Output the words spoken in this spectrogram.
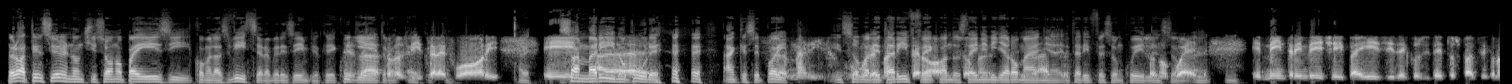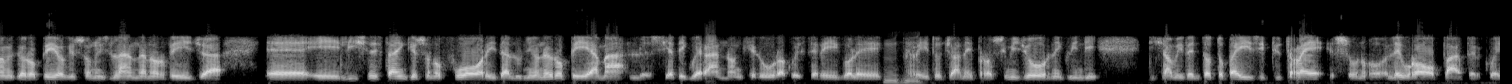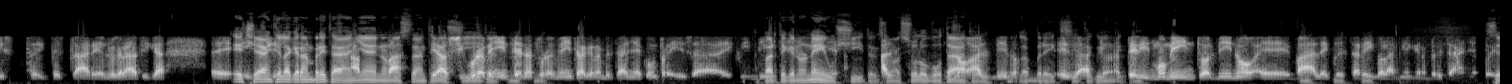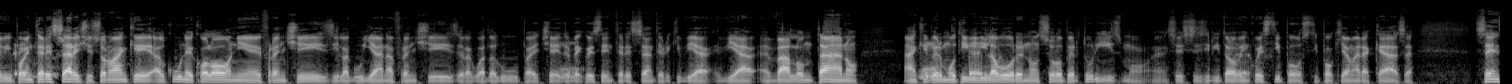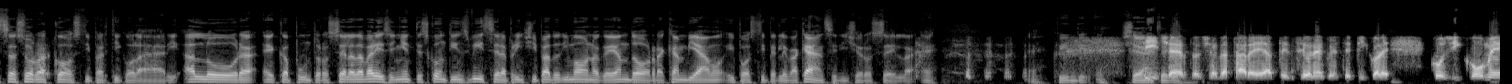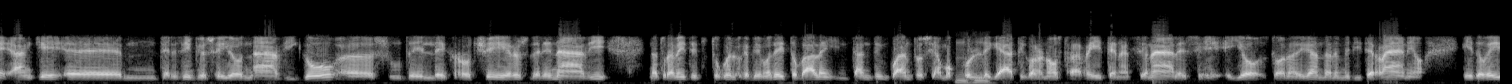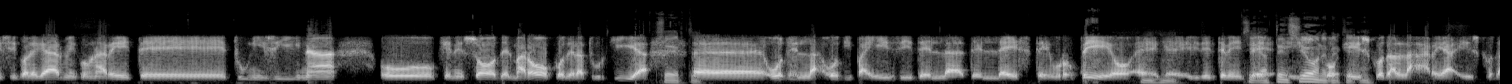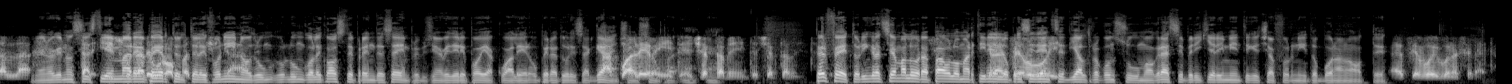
però attenzione, non ci sono paesi come la Svizzera, per esempio, che è qui esatto, dietro. La Svizzera ecco. è fuori. Eh. E, San Marino eh, pure, anche se poi insomma, pure, le tariffe però, quando insomma, stai in Emilia-Romagna, esatto, le tariffe sono quelle. Sono quelle. Eh. Mm. E mentre invece i paesi del cosiddetto spazio economico europeo, che sono Islanda, Norvegia eh, e Liechtenstein, che sono fuori dall'Unione Europea, ma l- si adegueranno anche loro a queste regole, mm-hmm. credo già nei prossimi giorni. Quindi diciamo i 28 paesi più 3 sono l'Europa per questa, in quest'area geografica. Eh, e, c'è anche la Gran Bretagna, eh, nonostante ah, Sicuramente, mm. naturalmente la Gran Bretagna è compresa. Quindi, a parte che non è eh, uscita, insomma, ha solo votato no, almeno, la Brexit. Esatto, quindi... Per il momento almeno eh, vale questa regola anche in Gran Bretagna. Se vi può interessare ci sono anche alcune colonie francesi, la Guyana francese, la Guadalupe, eccetera. Mm. Beh, questo è interessante perché via, via, va lontano anche per motivi di certo. lavoro e non solo per turismo, eh, se si ritrova in certo. questi posti può chiamare a casa senza sovraccosti particolari. Allora, ecco appunto Rossella Davarese, niente sconti in Svizzera, Principato di Monaco e Andorra, cambiamo i posti per le vacanze, dice Rossella. Eh. Eh, quindi, eh, sì, certo, c'è da fare attenzione a queste piccole, così come anche ehm, per esempio se io navigo eh, su delle crociere, su delle navi, naturalmente tutto quello che abbiamo detto vale in tanto in quanto siamo mm-hmm. collegati con la nostra rete nazionale, se io sto navigando nel Mediterraneo e dovessi collegarmi con una rete tunisina, o che ne so del Marocco, della Turchia certo. eh, o, della, o, di paesi del, dell'est europeo, eh, mm-hmm. evidentemente sì, attenzione esco, perché... esco dall'area, esco dalla... Meno che non si stia in mare aperto il telefonino lungo, lungo, le coste prende sempre, bisogna vedere poi a quale operatore si aggancia. A quale insomma, rete, eh, certamente, eh. certamente. Perfetto, ringraziamo allora Paolo Martinello, Presidente di Altro Consumo, grazie per i chiarimenti che ci ha fornito, buonanotte. Grazie a voi, buona serata.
